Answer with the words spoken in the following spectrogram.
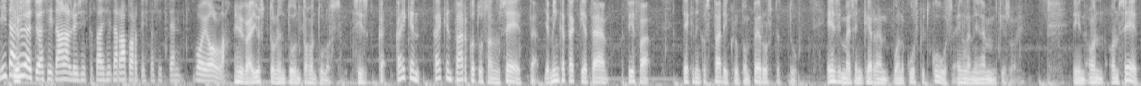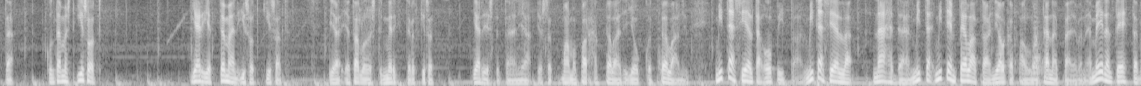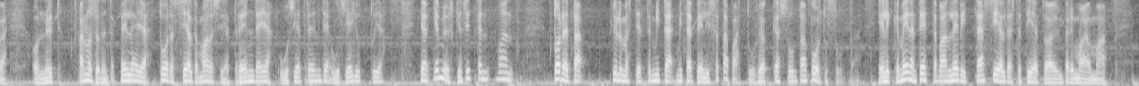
Mitä Jos, hyötyä siitä analyysistä tai siitä raportista sitten voi olla? Hyvä, just tulin tuohon tulossa. Siis ka- kaiken, kaiken tarkoitus on se, että, ja minkä takia tämä FIFA Technical Study Group on perustettu ensimmäisen kerran vuonna 1966 Englannin MM-kisoihin, niin on, on se, että kun tämmöiset isot, järjettömän isot kisat ja, ja taloudellisesti merkittävät kisat järjestetään ja jossa maailman parhaat pelaajat ja joukkueet pelaa, niin mitä sieltä opitaan? Mitä siellä nähdään? Mitä, miten pelataan jalkapalloa tänä päivänä? Ja meidän tehtävä on nyt analysoida niitä pelejä, tuoda sieltä mahdollisia trendejä, uusia trendejä, uusia juttuja ja, ja myöskin sitten vaan todeta kylmästi, että mitä, mitä pelissä tapahtuu hyökkäyssuuntaan, puolustussuuntaan. Eli meidän tehtävä on levittää sieltä sitä tietoa ympäri maailmaa,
